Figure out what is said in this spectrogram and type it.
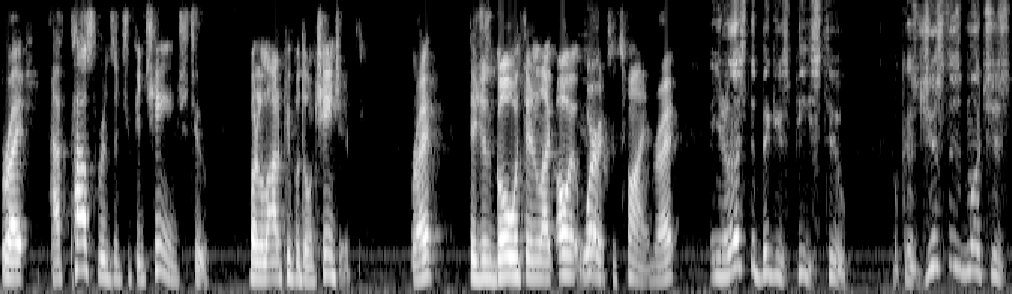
right, have passwords that you can change to. But a lot of people don't change it, right? They just go with it and like, oh, it Yeah. works, it's fine, right? And, you know that's the biggest piece too, because just as much as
